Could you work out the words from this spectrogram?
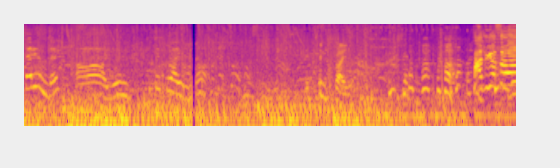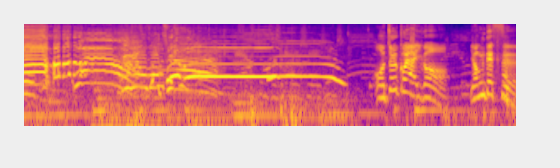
때리는데? 아용 피테크라이구나. 텐 프라이 다 죽였어! 이게 오버워치야! 어쩔 거야 이거. 영데스.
